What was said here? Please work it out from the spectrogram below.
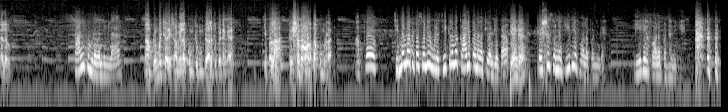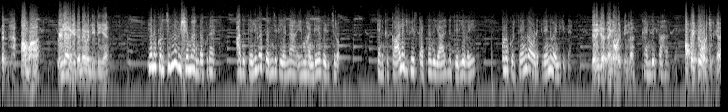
ஹலோ. சாமி கும்பிட வந்தீங்களா? நான் பிரம்மச்சாரி சாமியெல்லாம் கும்பிட்டு கும்பிட்டு அழுத்து போயிட்டேங்க. இப்பெல்லாம் கிருஷ்ண பகவானை தான் கும்பிடுறேன். அப்போ சின்னம்மா கிட்ட சொல்லி உங்களை சீக்கிரமா காலி பண்ண வைக்க வேண்டியதா? ஏங்க? கிருஷ்ண சொன்ன கீதையை ஃபாலோ பண்ணுங்க. லீலைய ஃபாலோ பண்ணாதீங்க. ஆமா பிள்ளையார்கிட்ட என்ன வேண்டிட்டீங்க? எனக்கு ஒரு சின்ன விஷயமா இருந்தா கூட அது தெளிவா தெரிஞ்சுக்கலன்னா என் மண்டையே வெடிச்சிரும். எனக்கு காலேஜ் ஃபீஸ் கட்டினது யாருன்னு தெரியவை. உனக்கு ஒரு தேங்காய் உடைக்கிறேன்னு வேண்டிக்கிட்டேன். தெரிஞ்சா தேங்காய் உடைப்பீங்களா? கண்டிப்பா. அப்ப இப்பவே உடைச்சிடுங்க.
